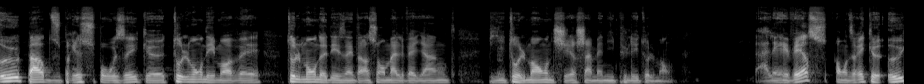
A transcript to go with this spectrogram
eux partent du présupposé que tout le monde est mauvais, tout le monde a des intentions malveillantes, puis tout le monde cherche à manipuler tout le monde. À l'inverse, on dirait que eux,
